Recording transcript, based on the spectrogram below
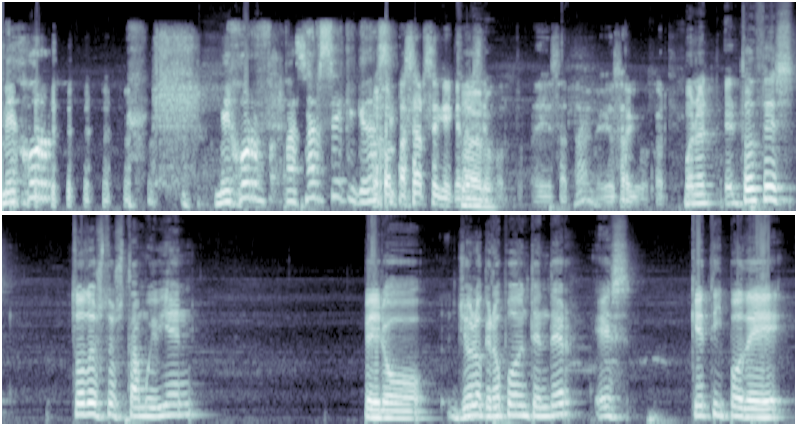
mejor, mejor pasarse que quedarse. Mejor pasarse que quedarse Claro. corto. Exactamente, es algo corto. Bueno, entonces, todo esto está muy bien, pero yo lo que no puedo entender es qué tipo de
